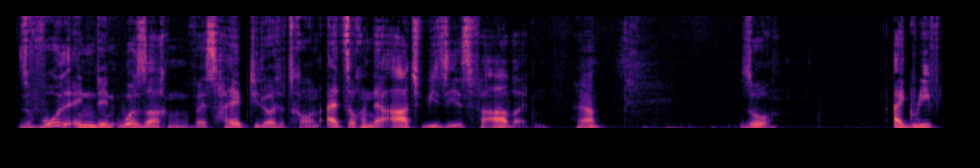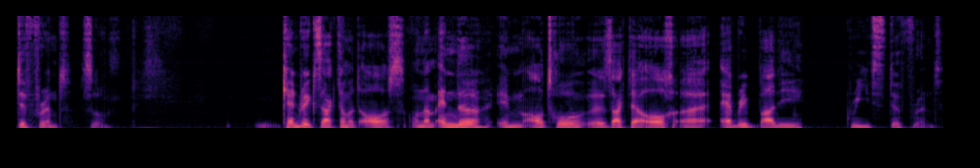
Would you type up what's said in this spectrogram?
sowohl in den Ursachen, weshalb die Leute trauen, als auch in der Art, wie sie es verarbeiten. Ja? So. I grieve different. So. Kendrick sagt damit aus und am Ende im Outro äh, sagt er auch äh, Everybody grieves different.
